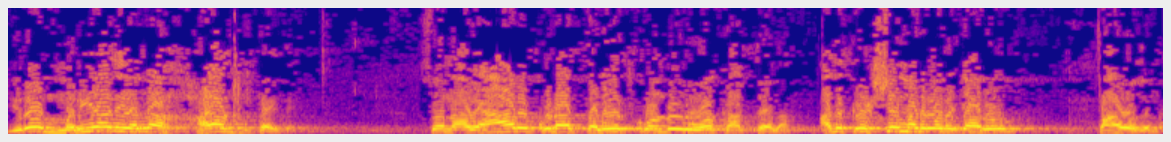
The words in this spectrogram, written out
ಇರೋ ಮರ್ಯಾದೆ ಎಲ್ಲ ಹಾಳಾಗ್ಬಿಡ್ತಾ ಇದೆ. ಸೊ ನಾವು ಯಾರು ಕೂಡ ತಲೆ ಎತ್ಕೊಂಡು ಹೋಗಕ್ ಆಗ್ತಾ ಇಲ್ಲ. ಅದಕ್ಕೆ ರಕ್ಷಣೆ ಮಾಡುವವರಿಗೆ ಯಾರು? ತಾವು ಅದನ್ನ.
